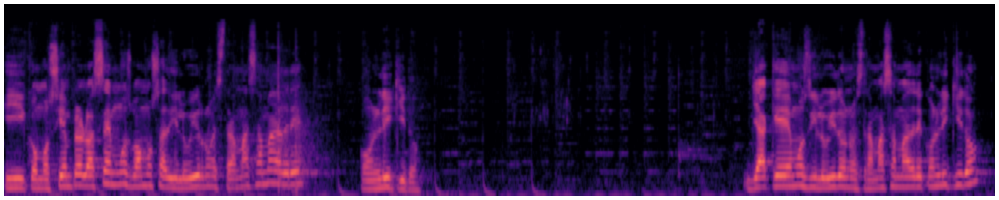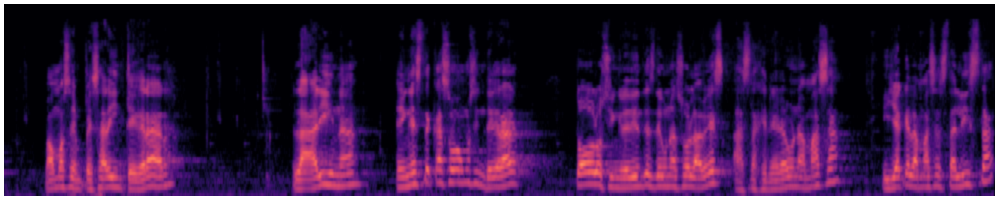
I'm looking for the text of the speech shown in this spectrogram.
Y como siempre lo hacemos, vamos a diluir nuestra masa madre con líquido. Ya que hemos diluido nuestra masa madre con líquido, vamos a empezar a integrar la harina. En este caso vamos a integrar todos los ingredientes de una sola vez hasta generar una masa. Y ya que la masa está lista,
